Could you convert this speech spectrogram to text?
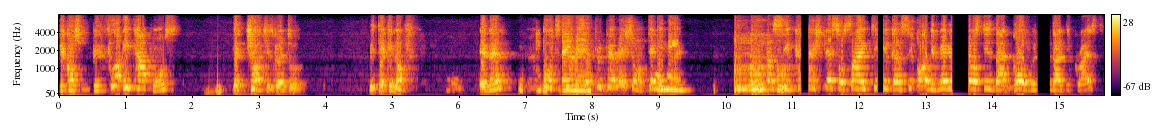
Because before it happens, the church is going to be taken off. Amen. But there is a preparation taking place. Amen. You can see cashless society, you can see all the various things that goes with Antichrist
